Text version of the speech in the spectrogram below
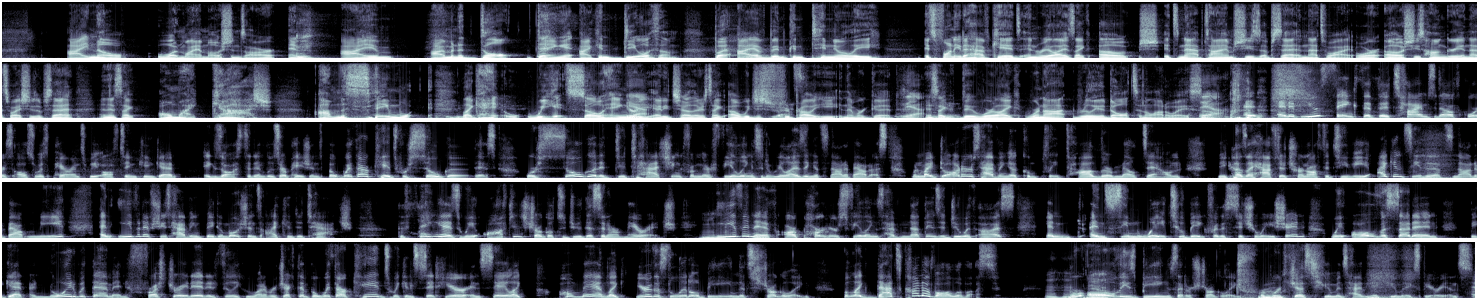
I know what my emotions are and I'm I'm an adult. Dang it, I can deal with them. But I have been continually. It's funny to have kids and realize like, oh, sh- it's nap time. She's upset, and that's why. Or oh, she's hungry, and that's why she's upset. And it's like, oh my gosh, I'm the same. way. Like ha- we get so hangry yeah. at each other. It's like, oh, we just yes. should probably eat, and then we're good. Yeah. It's like, mm-hmm. dude, we're like, we're not really adults in a lot of ways. So. Yeah. and and if you think that the times now, of course, also as parents, we often can get exhausted and lose our patience. But with our kids, we're so good at this. We're so good at detaching from their feelings and realizing it's not about us. When my daughter's having a complete toddler meltdown because I have to turn off the TV, I can see that that's not about me. And even if she's having big emotions, I can detach. The thing is, we often struggle to do this in our marriage, mm. even if our partner's feelings have nothing to do with us and and seem way too big for the situation. We all of a sudden we get annoyed with them and frustrated and feel like we want to reject them. But with our kids, we can sit here and say like, "Oh man, like you're this little being that's struggling," but like that's kind of all of us. Mm-hmm. We're yeah. all these beings that are struggling, Truth. or we're just humans having a human experience.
